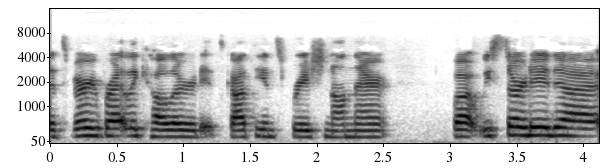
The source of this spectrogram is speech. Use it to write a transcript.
that's very brightly colored. It's got the inspiration on there. But we started uh,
